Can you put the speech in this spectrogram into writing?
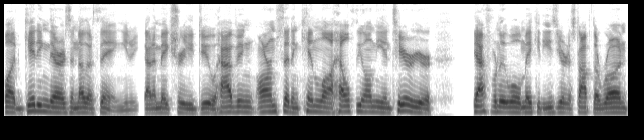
But getting there is another thing. You know, you got to make sure you do. Having Armstead and Kinlaw healthy on the interior definitely will make it easier to stop the run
